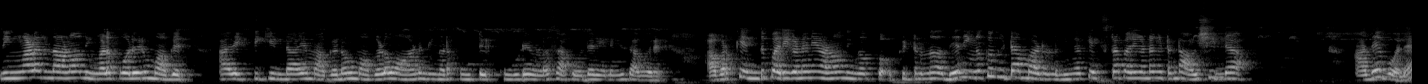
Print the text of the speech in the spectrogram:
നിങ്ങളെന്താണോ നിങ്ങളെപ്പോലെ ഒരു മകൻ. ആ വ്യക്തിക്ക് ഉണ്ടായ മകനോ മകളോ ആണ് നിങ്ങളുടെ കൂട്ട് കൂടെയുള്ള സഹോദരി അല്ലെങ്കിൽ സഹോദരൻ. അവർക്ക് എന്ത് പരിഗണനയാണോ നിങ്ങൾക്ക് കിട്ടുന്നത് അതേ നിങ്ങൾക്ക് കിട്ടാൻ പാടുള്ളൂ. നിങ്ങൾക്ക് എക്സ്ട്രാ പരിഗണന കിട്ടേണ്ട ആവശ്യമില്ല. അതേപോലെ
